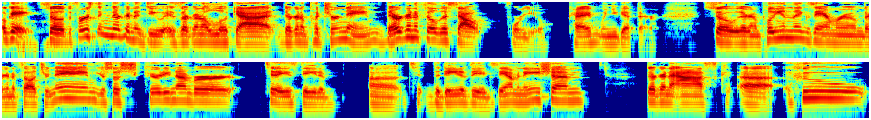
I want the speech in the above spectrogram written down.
Okay, so the first thing they're going to do is they're going to look at, they're going to put your name, they're going to fill this out for you. Okay, when you get there. So they're going to pull you in the exam room, they're going to fill out your name, your social security number, today's date of uh, t- the date of the examination. They're going to ask uh, who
